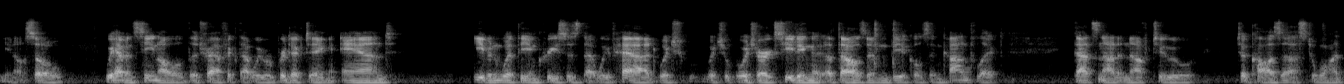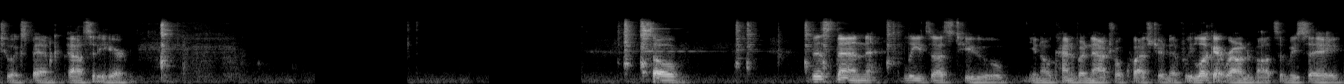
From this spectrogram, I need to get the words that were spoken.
you know, so we haven't seen all of the traffic that we were predicting and even with the increases that we've had, which which which are exceeding a thousand vehicles in conflict, that's not enough to to cause us to want to expand capacity here. So this then leads us to, you know, kind of a natural question. If we look at roundabouts and we say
